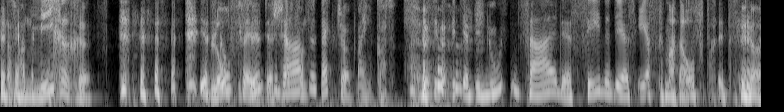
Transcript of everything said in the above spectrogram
Das waren mehrere. Blofeld, der Chef von Spectre. Mein Gott. Mit, dem, mit, der Minutenzahl der Szene, der das erste Mal auftritt. Ja,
